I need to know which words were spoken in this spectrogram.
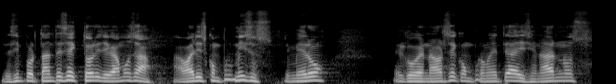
de ese importante sector y llegamos a, a varios compromisos. Primero, el gobernador se compromete a adicionarnos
